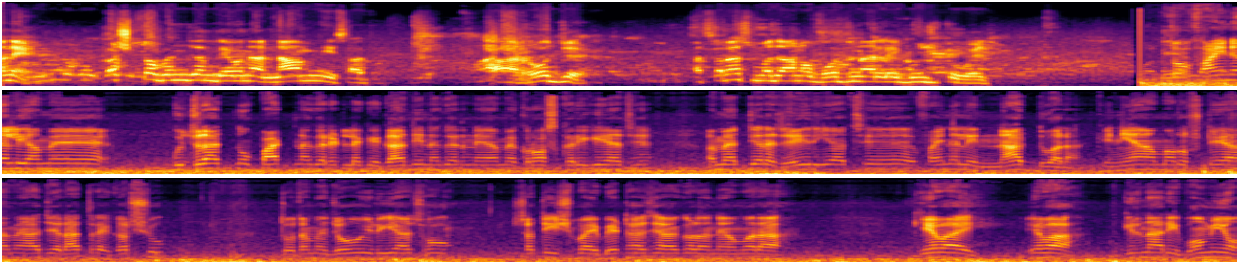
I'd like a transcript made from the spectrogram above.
અને કષ્ટભંજન દેવના નામની સાથે આ રોજે આ સરસ મજાનો ભોજનાલય ગુંજતું હોય છે. તો ફાઇનલી અમે ગુજરાતનું પાટનગર એટલે કે ગાંધીનગરને અમે ક્રોસ કરી ગયા છે. અમે અત્યારે જઈ રહ્યા છે ફાઇનલી નાથ દ્વારા, કે ત્યાં અમારો સ્ટે અમે આજે રાત્રે કરશું. તો તમે જોઈ રહ્યા છો, સતીશભાઈ બેઠા છે આગળ અને અમારા કહેવાય એવા ગિરનારી ભૂમિઓ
